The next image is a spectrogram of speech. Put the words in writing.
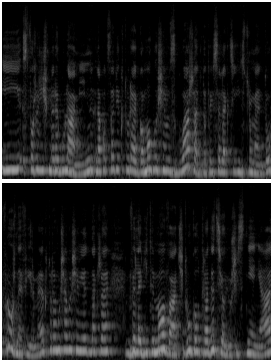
i stworzyliśmy regulamin, na podstawie którego mogły się zgłaszać do tej selekcji instrumentów różne firmy, które musiały się jednakże wylegitymować długą tradycją już istnienia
